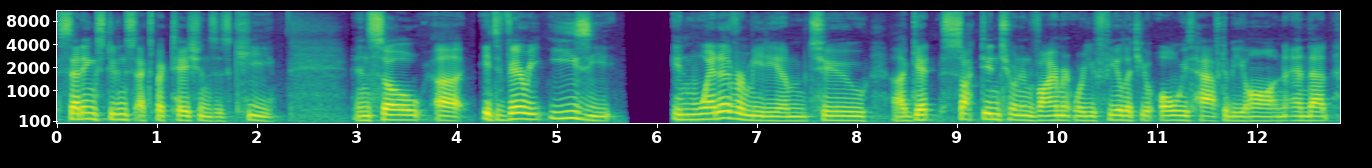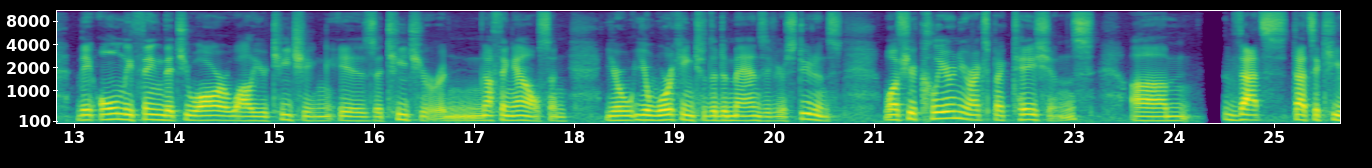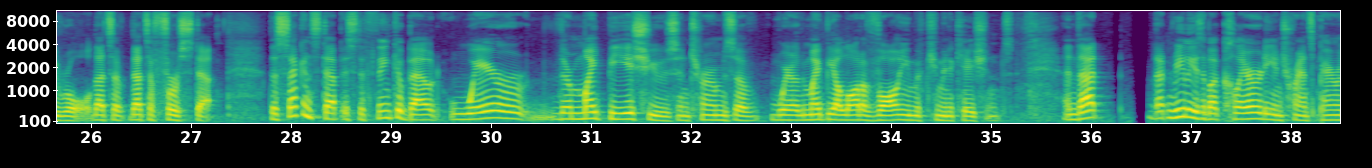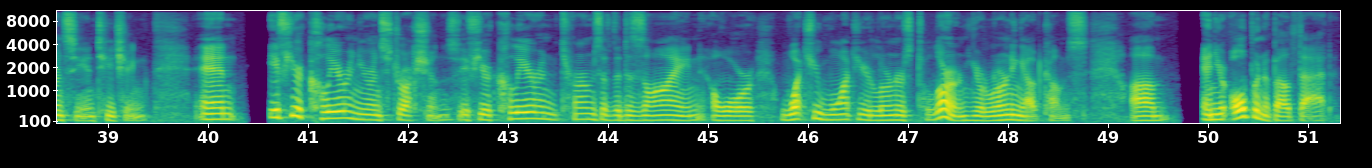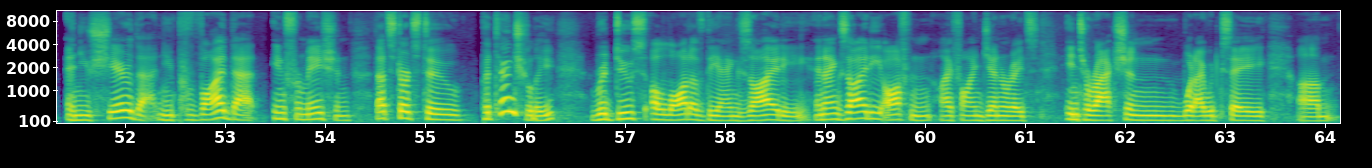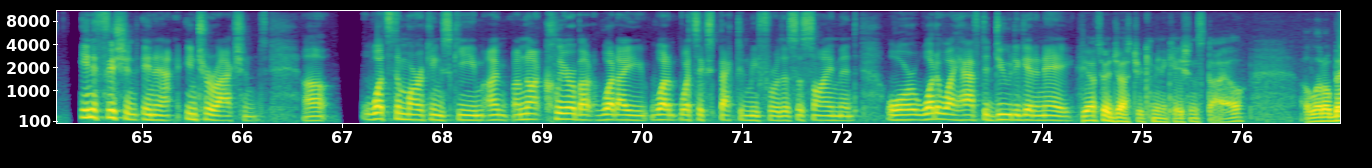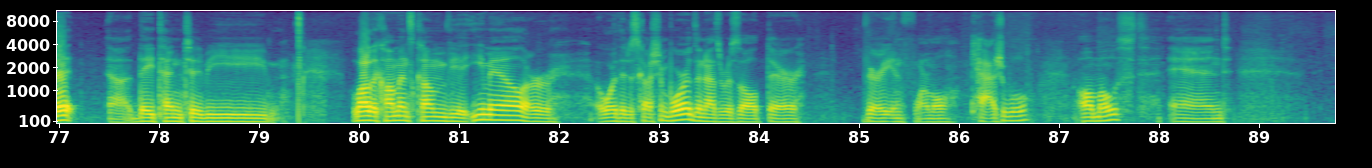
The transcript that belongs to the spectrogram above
setting students' expectations is key. And so uh, it's very easy in whatever medium to uh, get sucked into an environment where you feel that you always have to be on and that the only thing that you are while you're teaching is a teacher and nothing else and you're, you're working to the demands of your students. Well, if you're clear in your expectations, um, that's, that's a key role. That's a, that's a first step. The second step is to think about where there might be issues in terms of where there might be a lot of volume of communications. And that, that really is about clarity and transparency in teaching. And if you're clear in your instructions, if you're clear in terms of the design or what you want your learners to learn, your learning outcomes, um, and you're open about that, and you share that, and you provide that information, that starts to potentially reduce a lot of the anxiety. And anxiety often, I find, generates interaction, what I would say, um, inefficient in interactions. Uh, what's the marking scheme? I'm, I'm not clear about what I, what, what's expected me for this assignment, or what do I have to do to get an A? You have to adjust your communication style a little bit. Uh, they tend to be, a lot of the comments come via email or, or the discussion boards, and as a result, they're very informal, casual almost, and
